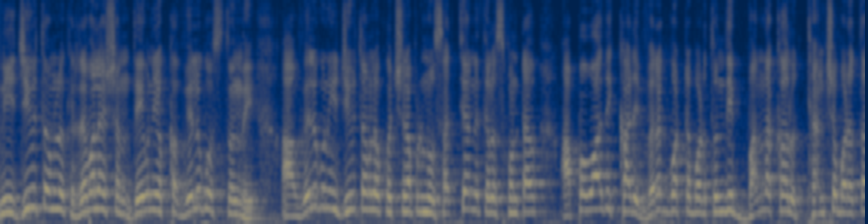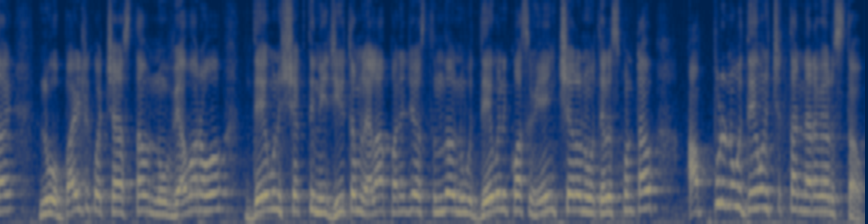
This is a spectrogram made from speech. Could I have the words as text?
నీ జీవితంలోకి రెవల్యూషన్ దేవుని యొక్క వెలుగు వస్తుంది. ఆ వెలుగు నీ జీవితంలోకి వచ్చినప్పుడు నువ్వు సత్యాన్ని తెలుసుకుంటావు. అపవాది కాడి విరగొట్టబడుతుంది బంధకాలు తెంచబడతాయి. నువ్వు బయటకు వచ్చేస్తావు నువ్వెవరో దేవుని శక్తి నీ జీవితంలో ఎలా పనిచేస్తుందో నువ్వు దేవుని కోసం ఏం చేయాలో నువ్వు తెలుసుకుంటావు. అప్పుడు నువ్వు దేవుని చిత్తాన్ని నెరవేరుస్తావు.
